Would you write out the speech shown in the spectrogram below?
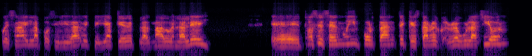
pues hay la posibilidad de que ya quede plasmado en la ley. Eh, entonces es muy importante que esta regulación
